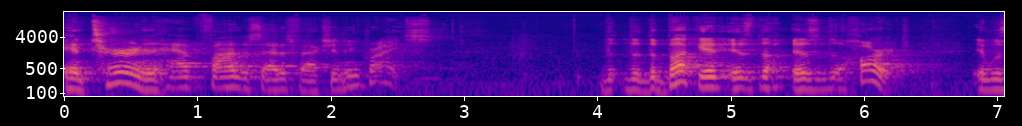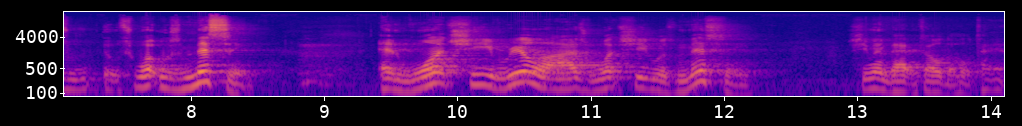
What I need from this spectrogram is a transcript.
and turn and have find the satisfaction in Christ. The, the, bucket is the, is the heart. It was, it was what was missing. And once she realized what she was missing, she went back and told the whole town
